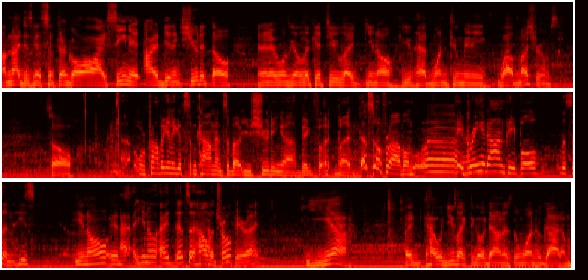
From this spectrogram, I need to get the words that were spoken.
I'm not just going to sit there and go, oh, I seen it. I didn't shoot it though. And then everyone's going to look at you like, you know, you've had one too many wild mushrooms. So, We're probably going to get some comments about you shooting uh, Bigfoot, but that's no problem. hey, bring it on, people. Listen, he's, you know, it's, uh, you know, I, that's a hell of a trophy, right? yeah. Like, how would you like to go down as the one who got him?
